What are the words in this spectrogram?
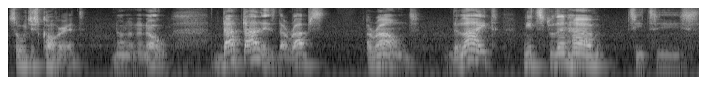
so we just cover it. No, no, no, no. That talis that wraps around the light needs to then have tzitzis.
